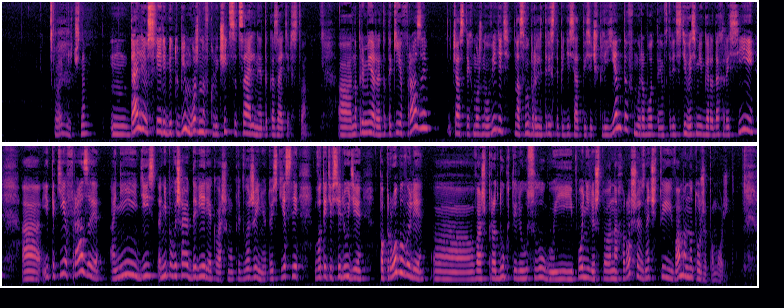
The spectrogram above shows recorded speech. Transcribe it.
Логично. Далее в сфере B2B можно включить социальные доказательства. Например, это такие фразы, Часто их можно увидеть. Нас выбрали 350 тысяч клиентов, мы работаем в 38 городах России. А, и такие фразы, они, действ... они повышают доверие к вашему предложению. То есть если вот эти все люди попробовали э, ваш продукт или услугу и поняли, что она хорошая, значит и вам она тоже поможет.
